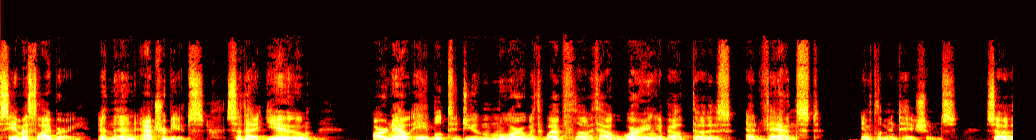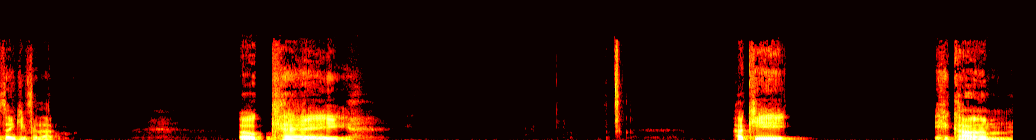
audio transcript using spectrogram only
CMS library and then attributes so that you are now able to do more with Webflow without worrying about those advanced implementations. So thank you for that. Okay. Haki Hikam,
